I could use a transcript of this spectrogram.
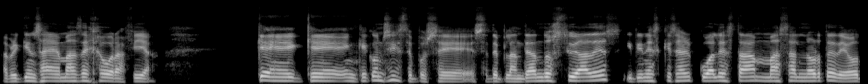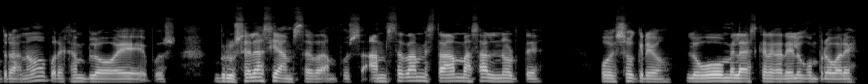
a ver quién sabe más de geografía. ¿Qué, qué, en qué consiste? Pues se te plantean dos ciudades y tienes que saber cuál está más al norte de otra, ¿no? Por ejemplo, eh, pues Bruselas y Ámsterdam. Pues Ámsterdam está más al norte, o eso creo. Luego me la descargaré y lo comprobaré.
